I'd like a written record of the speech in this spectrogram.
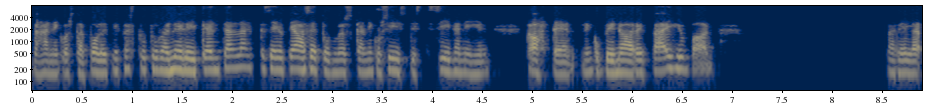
vähän niin kuin sitä politiikasta tutulla nelikentällä, että se ei oikein asetu myöskään niin kuin siististi siinä niihin kahteen niin kuin binaaripäihin, vaan välillä,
